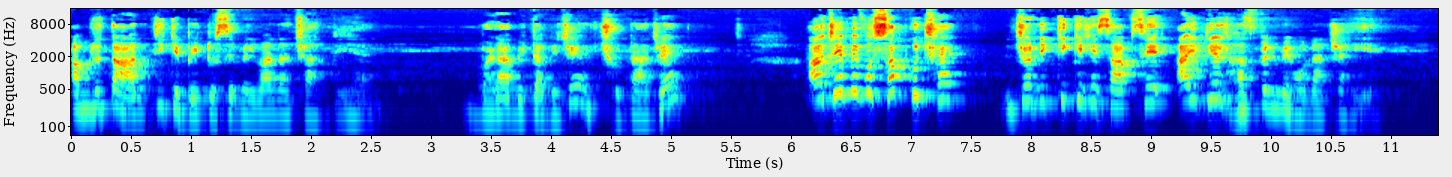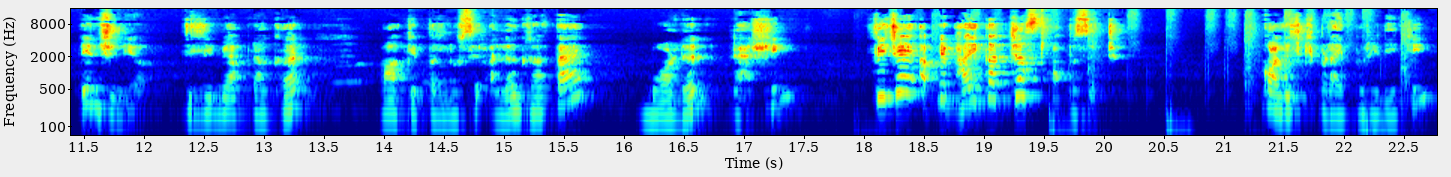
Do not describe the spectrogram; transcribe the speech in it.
अमृता आंटी के बेटों से मिलवाना चाहती है। बड़ा बेटा विजय और छोटा अजय। अजय में वो सब कुछ है जो निक्की के हिसाब से आइडियल हस्बैंड में होना चाहिए। इंजीनियर दिल्ली में अपना घर माँ के पल्लू से अलग रहता है मॉडर्न डैशिंग विजय अपने भाई का जस्ट ऑपोजिट कॉलेज की पढ़ाई पूरी नहीं की।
